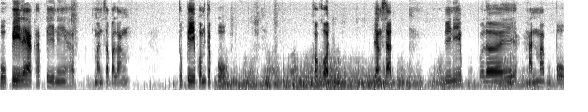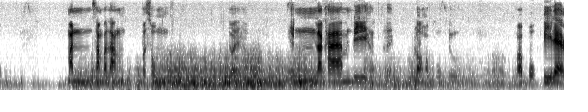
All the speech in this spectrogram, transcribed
ปลูกปีแรกครับ ปีนี้ครับ มันสับปะหลัง ทุกปีผมจะปลูกข้าวโพดเลี้ยงสัตว์ ปีนี้เลยหันมาปลูก มันสำปะหลังผสมด้วยครับ เห็นราคามันดีครับ เลยลองมาปลูกดู พอปลูกปีแรก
